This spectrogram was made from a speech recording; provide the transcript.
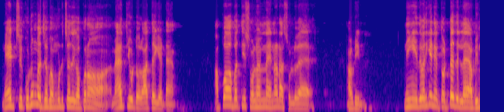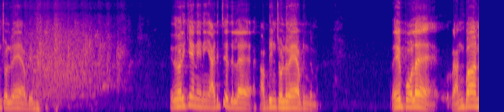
நேற்று குடும்ப ஜெபம் முடிச்சதுக்கு அப்புறம் மேத்யூட்ட ஒரு வார்த்தை கேட்டேன். அப்பாவை பத்தி சொல்லணும்னா என்னடா சொல்லுவ? அப்படின்னு. நீங்க இது வரைக்கும் என்னை தொட்டதில்ல அப்படின்னு சொல்லுவேன் அப்படின்னு. இது வரைக்கும் என்னை நீங்கள் அடித்ததில்ல அப்படின்னு சொல்லுவேன் அப்படின்னு சொன்னேன். அதே போல ஒரு அன்பான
